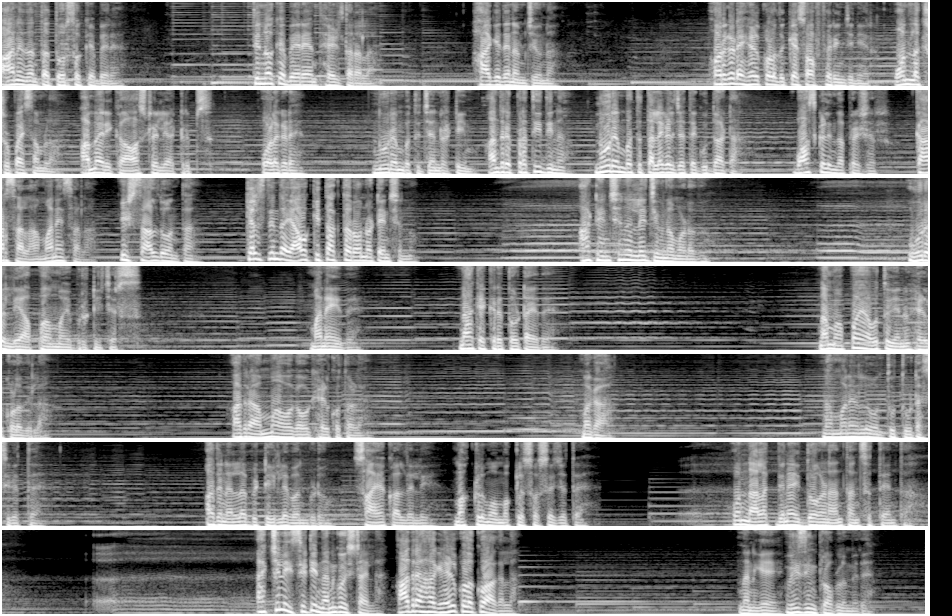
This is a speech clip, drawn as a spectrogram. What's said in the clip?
ಆನೆದಂತ ತೋರ್ಸೋಕೆ ಬೇರೆ. ತಿನ್ನೋಕೆ ಬೇರೆ ಅಂತ ಹೇಳ್ತಾರಲ್ಲ. ಹಾಗಿದೆ ನಮ್ಮ ಜೀವನ. ಹೊರಗಡೆ ಹೇಳ್ಕೊಳ್ಳೋದಕ್ಕೆ ಸಾಫ್ಟ್ವೇರ್ ಇಂಜಿನಿಯರ್, ಒಂದು ಲಕ್ಷ ರೂಪಾಯಿ ಸಂಬಳ, ಅಮೆರಿಕ, ಆಸ್ಟ್ರೇಲಿಯಾ ಟ್ರಿಪ್ಸ್. ಒಳಗಡೆ ನೂರೆಂಬತ್ತು ಜನರ ಟೀಮ್, ಅಂದ್ರೆ ಪ್ರತಿದಿನ ನೂರೆಂಬತ್ತು ತಲೆಗಳ ಜೊತೆ ಗುದ್ದಾಟ. ಬಾಸ್ಗಳಿಂದ ಪ್ರೆಷರ್, ಕಾರ್ ಸಾಲ, ಮನೆ ಸಾಲ, ಇಷ್ಟು ಸಾಲದು ಅಂತ. ಕೆಲಸದಿಂದ ಯಾವ ಕಿತ್ತಾಕ್ತಾರೋ ಅನ್ನೋ ಟೆನ್ಷನ್ನು ಆ ಟೆನ್ಷನಲ್ಲೇ ಜೀವನ ಮಾಡೋದು. ಊರಲ್ಲಿ ಅಪ್ಪ, ಅಮ್ಮ ಇಬ್ರು ಟೀಚರ್ಸ್. ಮನೆ ಇದೆ. ನಾಲ್ಕು ಎಕರೆ ತೋಟ ಇದೆ. ನಮ್ಮ ಅಪ್ಪ ಯಾವತ್ತೂ ಏನು ಹೇಳ್ಕೊಳ್ಳೋದಿಲ್ಲ. ಆದ್ರೆ ಅಮ್ಮ ಅವಾಗ ಅವಾಗ ಹೇಳ್ಕೊತಾಳೆ. ಮಗ ನಮ್ಮ ಮನೆಯಲ್ಲೂ ಒಂದು ತೂಟ ಸಿಗುತ್ತೆ. ಅದನ್ನೆಲ್ಲ ಬಿಟ್ಟು ಇಲ್ಲೇ ಬಂದ್ಬಿಡು. ಸಾಯೋಕಾಲದಲ್ಲಿ ಮಕ್ಕಳು ಮೊಮ್ಮಕ್ಕಳು ಸೊಸೆ ಜೊತೆ. ಒಂದು ನಾಲ್ಕು ದಿನ ಇದ್ದೋಗೋಣ ಅಂತ ಅನ್ಸುತ್ತೆ ಅಂತ. ಆಕ್ಚುಲಿ ಸಿಟಿ ನನಗೂ ಇಷ್ಟ ಇಲ್ಲ. ಆದ್ರೆ ಹಾಗೆ ಹೇಳ್ಕೊಳಕ್ಕೂ ಆಗಲ್ಲ. ನನಗೆ ವೀಸಿಂಗ್ ಪ್ರಾಬ್ಲಮ್ ಇದೆ.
